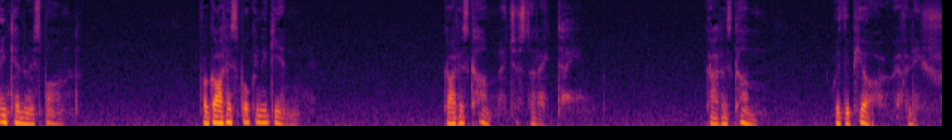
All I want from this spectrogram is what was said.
and can respond. For God has spoken again God has come at just the right time. God has come with the pure revelation.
